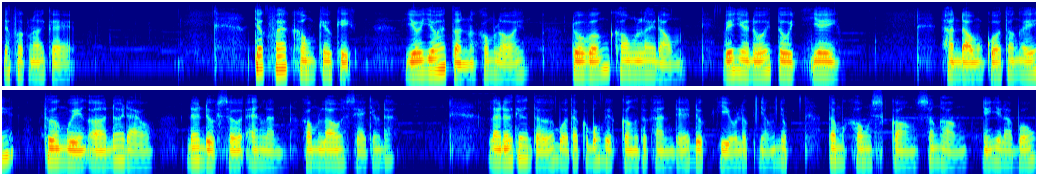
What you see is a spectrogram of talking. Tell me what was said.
Đức Phật nói kệ. Chất phát không kêu kiệt, giữ giới tịnh không lỗi, trụ vấn không lay động, ví như núi tu di. Hành động của thân ý, thương nguyện ở nơi đạo, nên được sự an lành, không lâu sẽ chứng đắc. Là nữ thiên tử, Bồ Tát có bốn việc cần thực hành để được diệu lực nhẫn nhục, tâm không còn sân hận, những gì là bốn.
